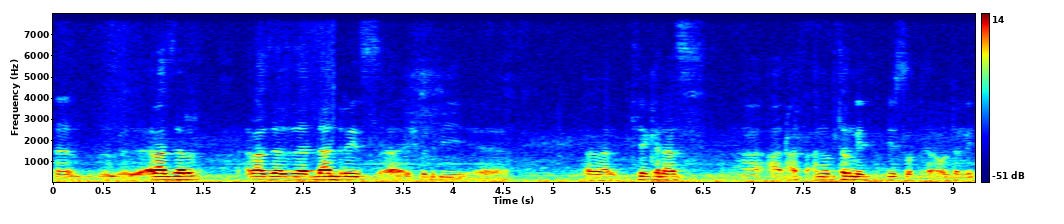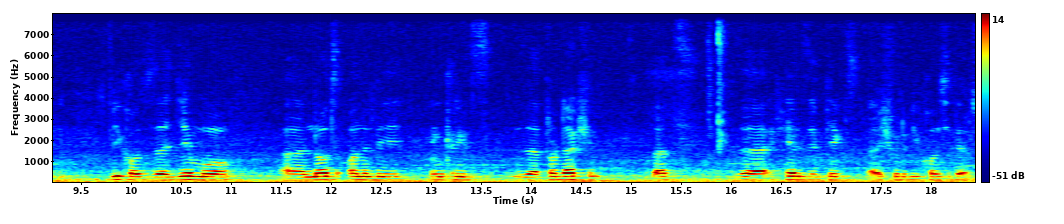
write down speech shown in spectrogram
Rather, rather the land race should be uh, taken as, as an alternative, the alternative, because the GMO uh, not only increase the production, but the health effects uh, should be considered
